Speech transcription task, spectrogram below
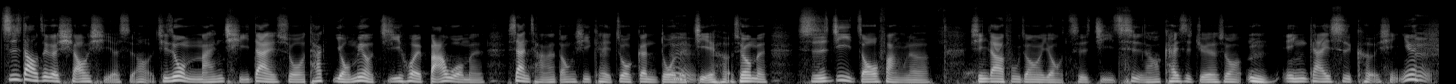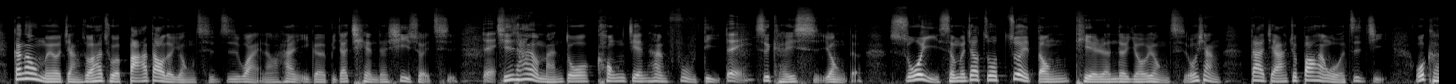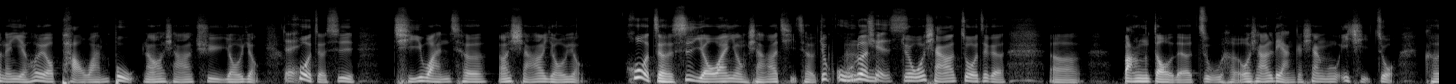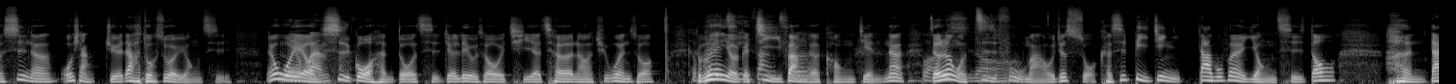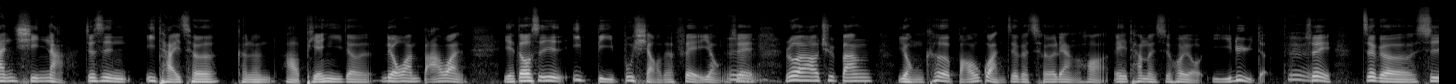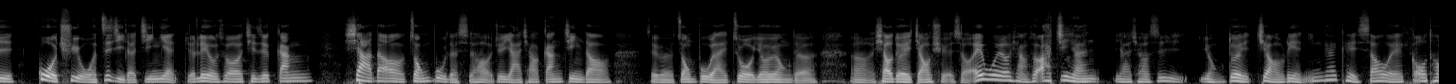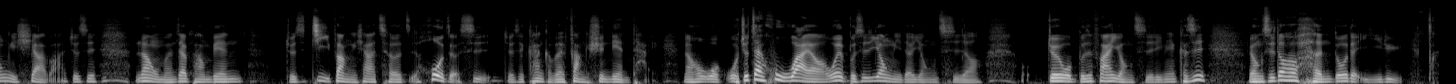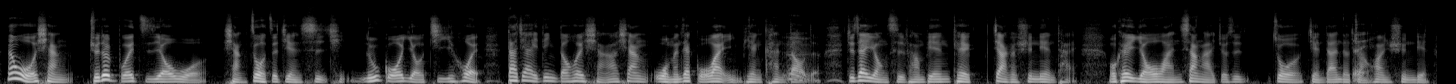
知道这个消息的时候，其实我们蛮期待说他有没有机会把我们擅长的东西可以做更多的结合，嗯、所以我们实际走访了新大附中的泳池几次，然后开始觉得说，嗯，应该是可行。因为刚刚我们有讲说，它除了八道的泳池之外，然后和一个比较浅的戏水池，对，其实它有蛮多空间和腹地，对，是可以使用的。所以，什么叫做最懂铁人的游泳池？我想大家就包含我自己，我可能也会有跑完步，然后想要去游泳，对，或者是骑完车，然后想要游泳，或者是游完泳想要骑车，就无论、嗯、就我想要做这个呃 bundle 的组合，我想要两个项目一起做。可是呢，我想绝大多数的泳池，因为我也有试过很多次，就例如说我骑了车，然后去问说可不可以有个寄放的空间，那责任我自负嘛，我就锁。可是毕竟大部分的泳池都很担心呐、啊，就是一台车。可能好便宜的六万八万，也都是一笔不小的费用。嗯、所以，如果要去帮泳客保管这个车辆的话，诶、欸，他们是会有疑虑的。嗯、所以，这个是过去我自己的经验。就例如说，其实刚下到中部的时候，就雅乔刚进到这个中部来做游泳的呃校队教学的时候，诶、欸，我有想说啊，既然雅乔是泳队教练，应该可以稍微沟通一下吧，就是让我们在旁边。就是寄放一下车子，或者是就是看可不可以放训练台，然后我我就在户外哦，我也不是用你的泳池哦，就是我不是放在泳池里面，可是泳池都有很多的疑虑。那我想绝对不会只有我想做这件事情，如果有机会，大家一定都会想要像我们在国外影片看到的，嗯、就在泳池旁边可以架个训练台，我可以游玩上来就是做简单的转换训练。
